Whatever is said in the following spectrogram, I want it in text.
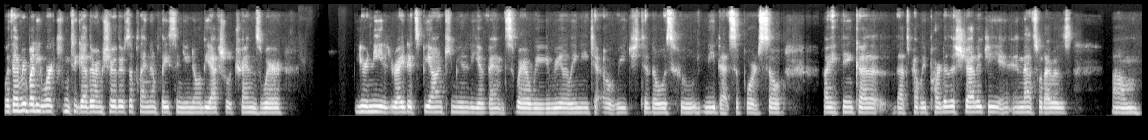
with everybody working together, I'm sure there's a plan in place and you know the actual trends where you're needed, right? It's beyond community events where we really need to outreach to those who need that support. So I think uh, that's probably part of the strategy, and that's what I was um,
